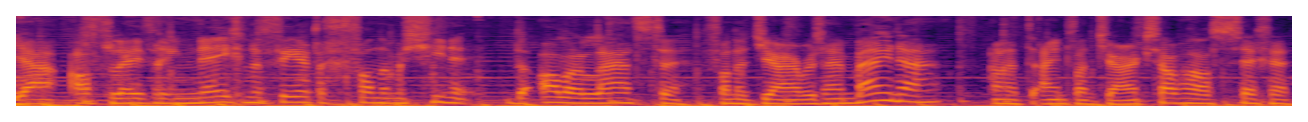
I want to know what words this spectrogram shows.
Ja, aflevering 49 van de machine, de allerlaatste van het jaar. We zijn bijna aan het eind van het jaar. Ik zou haast zeggen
